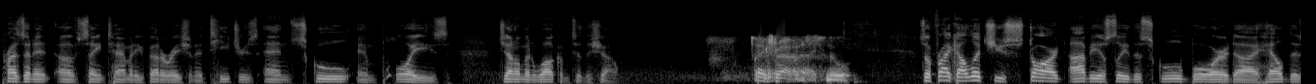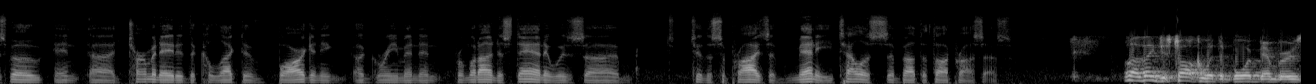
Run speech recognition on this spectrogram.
President of St. Tammany Federation of Teachers and School Employees. Gentlemen, welcome to the show. Thanks for having us. Thanks, Newell. So, Frank, I'll let you start. Obviously, the school board uh, held this vote and uh, terminated the collective bargaining agreement. And from what I understand, it was uh, to the surprise of many. Tell us about the thought process. Well, I think just talking with the board members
